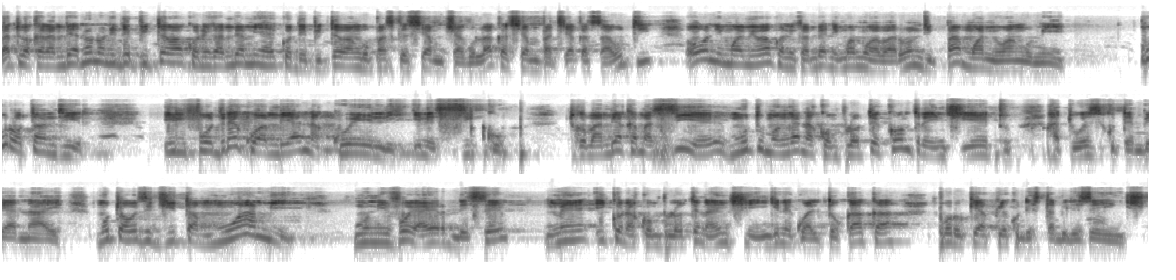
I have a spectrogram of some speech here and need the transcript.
batu wakanambia nono ni depute wako. Nikamwambia mimi haiko depute wangu paske si amchagulaka si ampatiaka sauti. Oh ni mwami wako. Nikamwambia ni mwami wa Barundi pa mwami wangu mie. Pour autant dire il faudrait kuambiana kweli ile siku. Tukamwambia kama sie mtu mwangana komplote contre nchi yetu hatuwezi kutembea naye. Mtu hawezi jiita mwami muniveau ya RDC me iko na komplote na nchi litokaka pour kia kuya kudestabilize nchi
